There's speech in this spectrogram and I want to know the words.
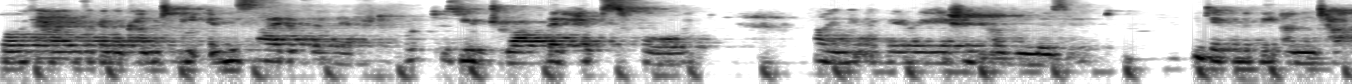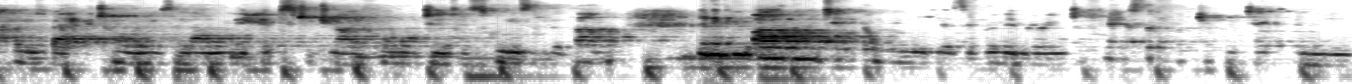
Both hands are going to come to the inside of the left foot as you drop the hips forward, finding a variation of lizard. Definitely untuck those back toes, allowing the hips to drive forward, gentle squeeze of the bum. And if you are going to take the winged lizard, remembering to flex the foot to protect the knee.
